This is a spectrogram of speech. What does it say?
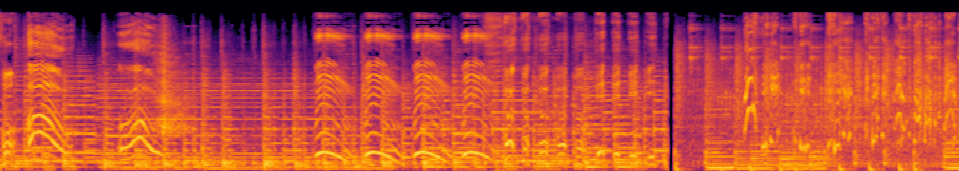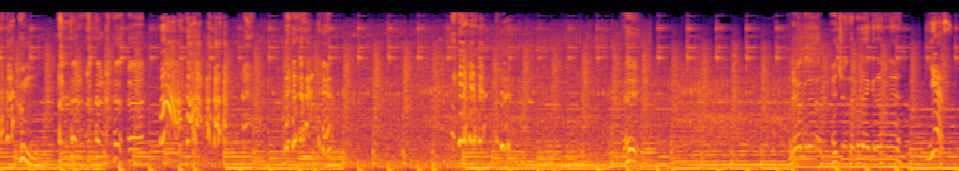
bravo! Oh! Oh! Mmm, mmm, mmm, mmm! hey! Yes!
